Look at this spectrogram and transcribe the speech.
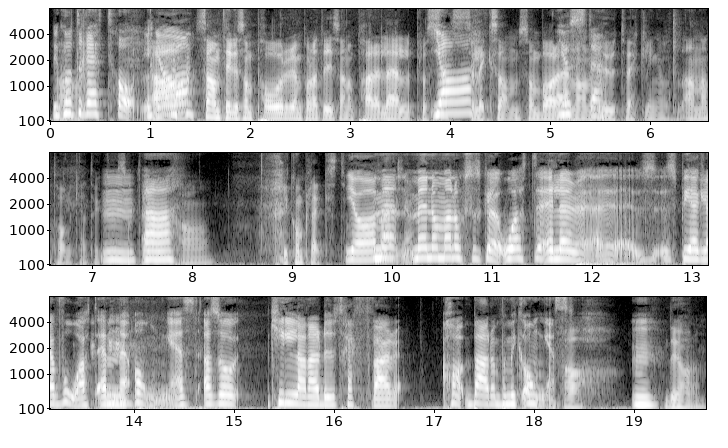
Det går ja. åt rätt håll. Ja, samtidigt som porren på något vis har någon parallellprocess Ja, liksom som bara är någon det. utveckling åt ett annat håll kan jag tycka. Mm, det, ja. ja. det är komplext. Ja, men, verkligen. men om man också ska åter, eller eh, spegla vårt ämne ångest, alltså killarna du träffar, har, bär de på mycket ångest? Ja, Mm. det har de.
